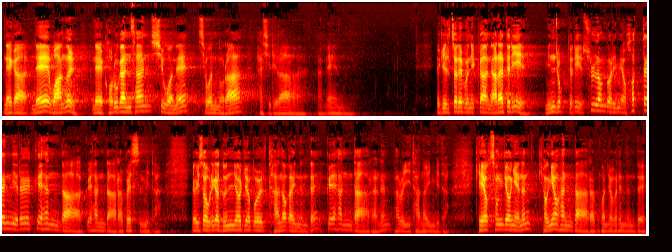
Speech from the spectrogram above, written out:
내가 내 왕을 내 거룩한 산 시원에 세웠노라 하시리라. 아멘. 여기 1절에 보니까 나라들이 민족들이 술렁거리며 헛된 일을 꾀한다, 꾀한다라고 했습니다. 여기서 우리가 눈여겨볼 단어가 있는데 꾀한다라는 바로 이 단어입니다. 개혁 성경에는 경영한다라고 번역을 했는데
